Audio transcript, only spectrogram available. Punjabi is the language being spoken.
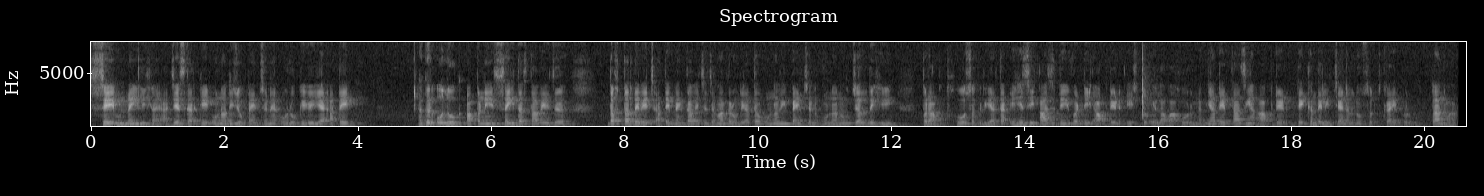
ਸੇਮ ਨਹੀਂ ਲਿਖਿਆ ਆ। ਜਿਸ ਕਰਕੇ ਉਹਨਾਂ ਦੀ ਜੋ ਪੈਨਸ਼ਨ ਹੈ, ਉਹ ਰੋਕੀ ਗਈ ਹੈ ਅਤੇ ਅਗਰ ਉਹ ਲੋਕ ਆਪਣੇ ਸਹੀ ਦਸਤਾਵੇਜ਼ ਦਫ਼ਤਰ ਦੇ ਵਿੱਚ ਅਤੇ ਬੈਂਕਾਂ ਵਿੱਚ ਜਮ੍ਹਾਂ ਕਰਾਉਂਦੇ ਆ, ਤਾਂ ਉਹਨਾਂ ਦੀ ਪੈਨਸ਼ਨ ਉਹਨਾਂ ਨੂੰ ਜਲਦ ਹੀ ਪ੍ਰਾਪਤ ਹੋ ਸਕਦੀ ਹੈ। ਤਾਂ ਇਹ ਸੀ ਅੱਜ ਦੀ ਵੱਡੀ ਅਪਡੇਟ ਇਸ ਤੋਂ ਇਲਾਵਾ ਹੋਰ ਨਵੀਆਂ ਤੇ ਤਾਜ਼ੀਆਂ ਅਪਡੇਟ ਦੇਖਣ ਦੇ ਲਈ ਚੈਨਲ ਨੂੰ ਸਬਸਕ੍ਰਾਈਬ ਕਰੋ। ਧੰਨਵਾਦ।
